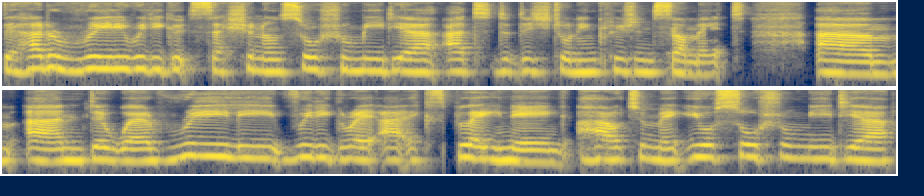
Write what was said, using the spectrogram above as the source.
they had a really, really good session on social media at the Digital Inclusion Summit. Um, and they were really, really great at explaining how to make your social media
